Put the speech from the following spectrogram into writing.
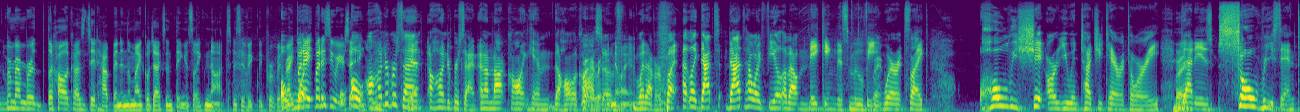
remember the Holocaust did happen, and the Michael Jackson thing is like not specifically proven, Oh, right? But what- I, but I see what you're saying. Oh, hundred percent, hundred percent. And I'm not calling him the Holocaust right. of No, whatever. But uh, like that's that's how I feel about making this movie, Right. where it's like, holy shit, are you in touchy territory Right. that is so recent,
